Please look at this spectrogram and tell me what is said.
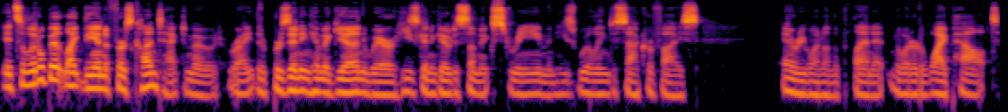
it's a little bit like the end of first contact mode, right? They're presenting him again where he's going to go to some extreme and he's willing to sacrifice everyone on the planet in order to wipe out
